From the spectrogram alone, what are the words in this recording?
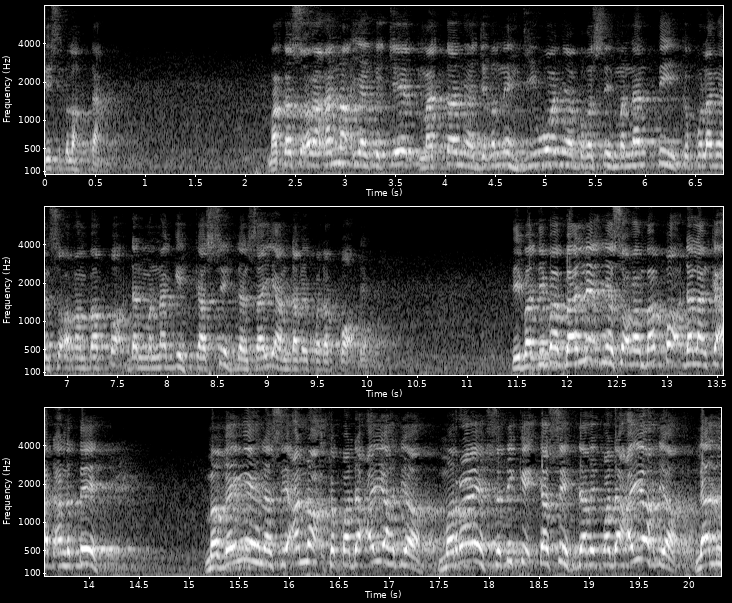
di sebelah petang. Maka seorang anak yang kecil, matanya jernih, jiwanya bersih menanti kepulangan seorang bapa dan menagih kasih dan sayang daripada pak dia. Tiba-tiba baliknya seorang bapa dalam keadaan letih. Merengihlah si anak kepada ayah dia. Meraih sedikit kasih daripada ayah dia. Lalu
